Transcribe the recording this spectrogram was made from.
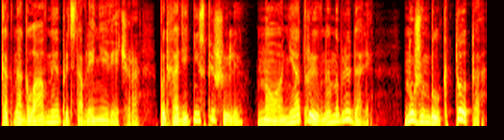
как на главное представление вечера. Подходить не спешили, но неотрывно наблюдали. Нужен был кто-то,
